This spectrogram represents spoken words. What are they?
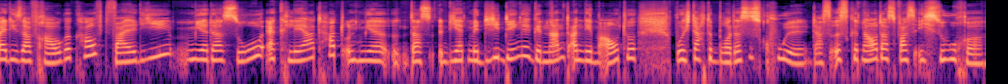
bei dieser Frau gekauft, weil die mir das so erklärt hat und mir das, die hat mir die Dinge genannt an dem Auto, wo ich dachte, boah, das ist cool, das ist genau das, was ich suche.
